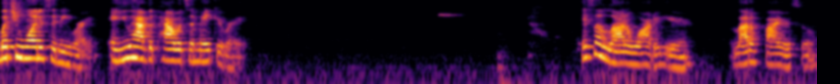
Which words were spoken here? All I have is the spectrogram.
but you want it to be right And you have the power to make it right. It's a lot of water here. A lot of fire too.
